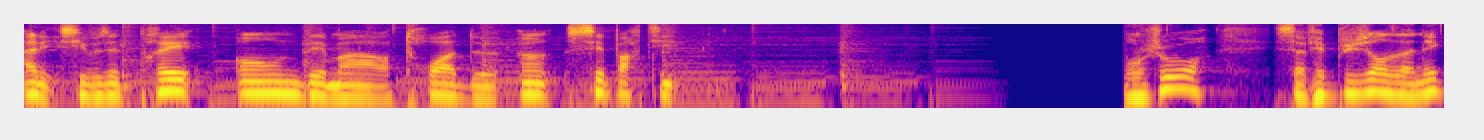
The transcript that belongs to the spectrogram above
Allez, si vous êtes prêts, on démarre. 3, 2, 1, c'est parti. Bonjour, ça fait plusieurs années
